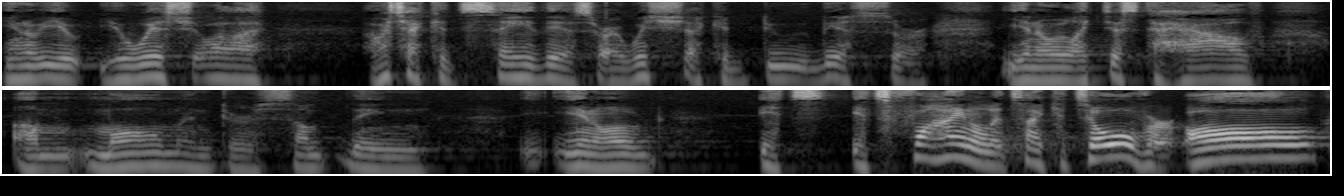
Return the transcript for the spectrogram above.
You know, you, you wish, well, I, I wish I could say this, or I wish I could do this, or, you know, like just to have a moment or something, you know, it's, it's final. It's like it's over. All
